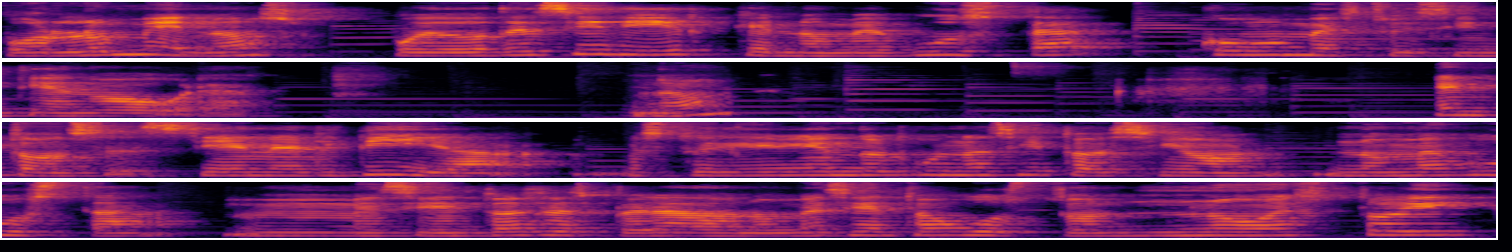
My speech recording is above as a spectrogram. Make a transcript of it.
Por lo menos puedo decidir que no me gusta cómo me estoy sintiendo ahora, ¿no? Entonces, si en el día estoy viviendo alguna situación, no me gusta, me siento desesperado, no me siento a gusto, no estoy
